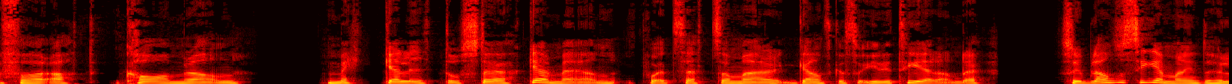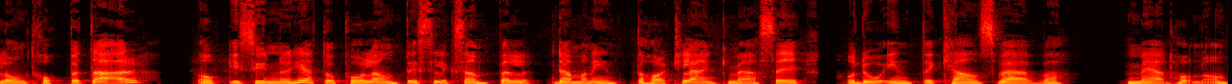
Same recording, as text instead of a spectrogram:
För att kameran meckar lite och stökar med en på ett sätt som är ganska så irriterande. Så ibland så ser man inte hur långt hoppet är. Och i synnerhet då på Atlantis till exempel, där man inte har Clank med sig och då inte kan sväva med honom.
